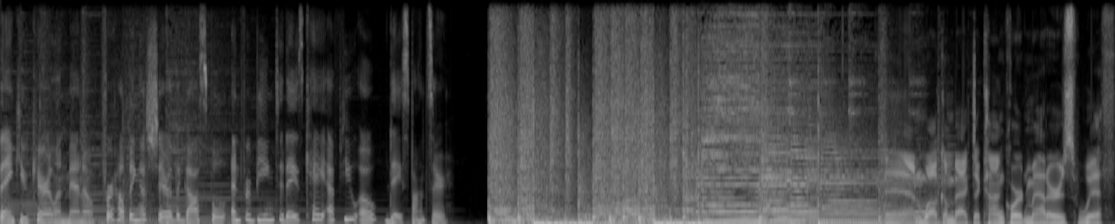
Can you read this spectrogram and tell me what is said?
Thank you, Carolyn Mano, for helping us share the gospel and for being today's KFUO day sponsor. And welcome back to Concord Matters with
